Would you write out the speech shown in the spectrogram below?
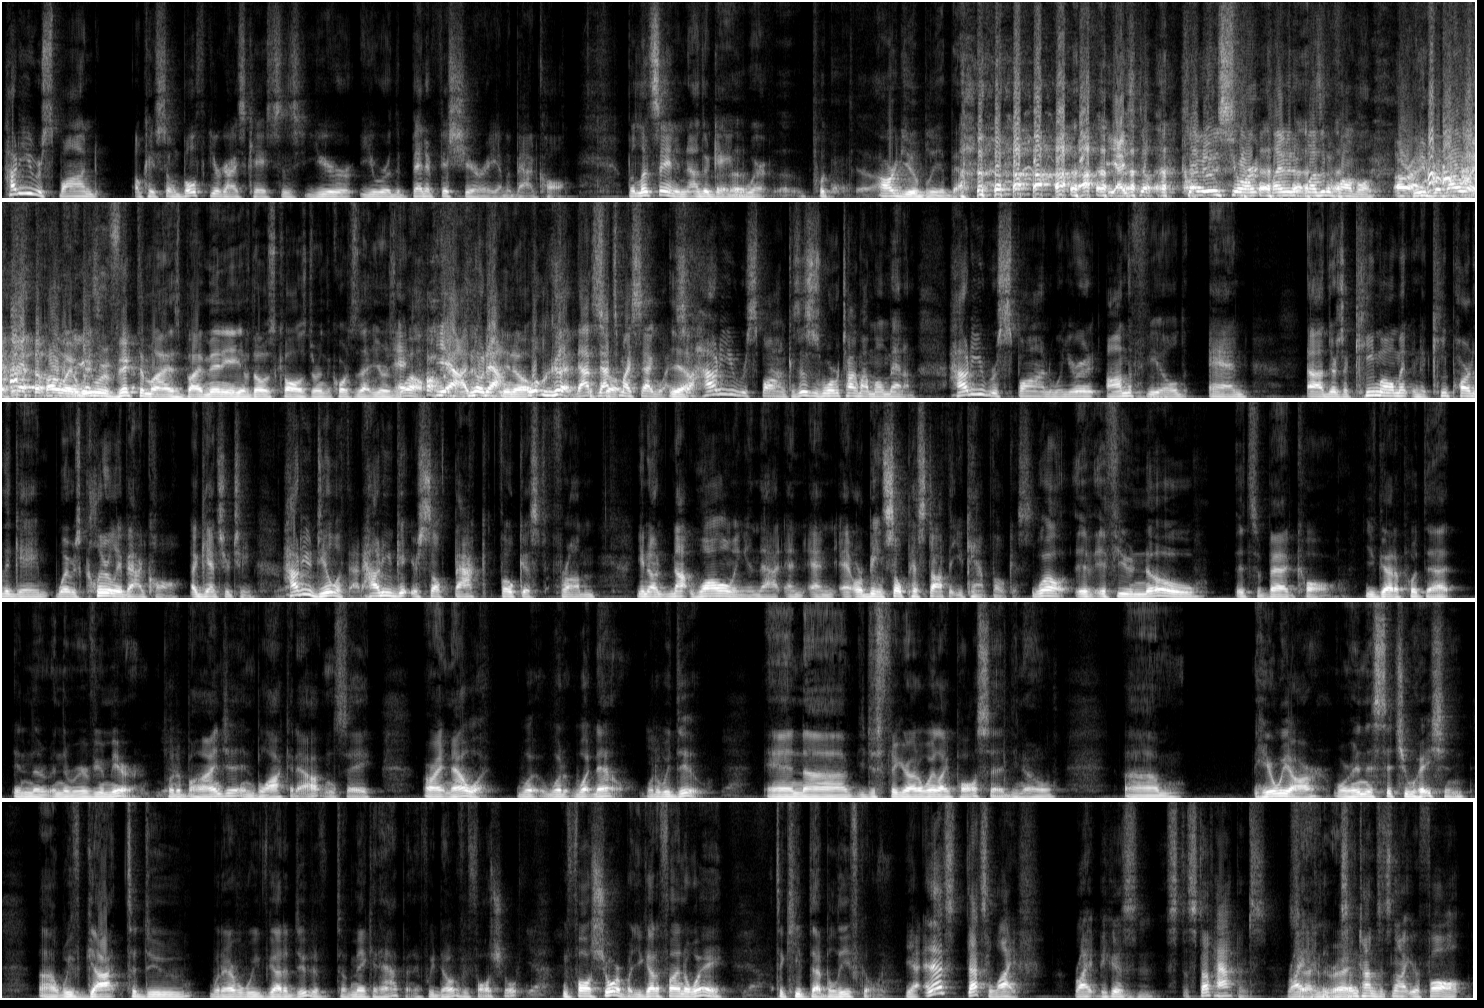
How do you respond? Okay, so in both your guys' cases, you're you were the beneficiary of a bad call. But let's say in another game uh, where uh, put arguably about. yeah, I still claiming it was short, claiming it wasn't a fumble. All right. But by the way, by the way, we were victimized by many of those calls during the course of that year as eh, well. Yeah, no doubt. You know, well, good. That, that's so- my segue. yeah. So, how do you respond? Because this is where we're talking about momentum. How do you respond when you're on the field and uh, there's a key moment in a key part of the game where it was clearly a bad call against your team? How do you deal with that? How do you get yourself back focused from, you know, not wallowing in that and and or being so pissed off that you can't focus? Well, if, if you know it's a bad call, you've got to put that in the in the rearview mirror. Put it behind you and block it out and say, "All right, now what? What what what now? What do we do?" And uh, you just figure out a way, like Paul said. You know, um, here we are. We're in this situation. Uh, we've got to do whatever we've got to do to, to make it happen. If we don't, if we fall short, yeah. we fall short. But you got to find a way to keep that belief going. Yeah, and that's that's life, right? Because st- stuff happens, right? Exactly and right. sometimes it's not your fault,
